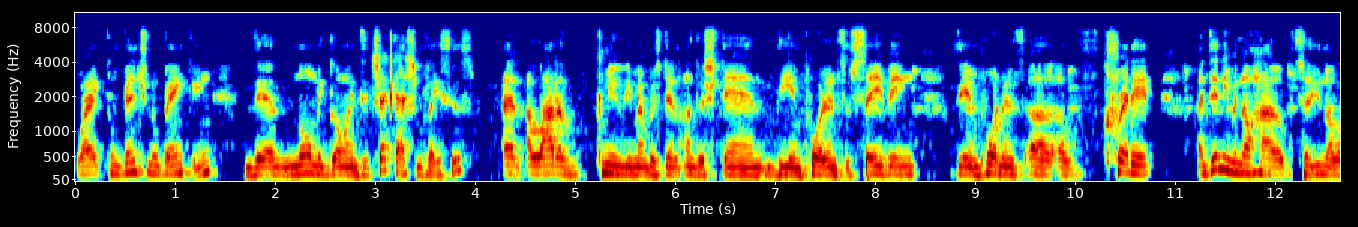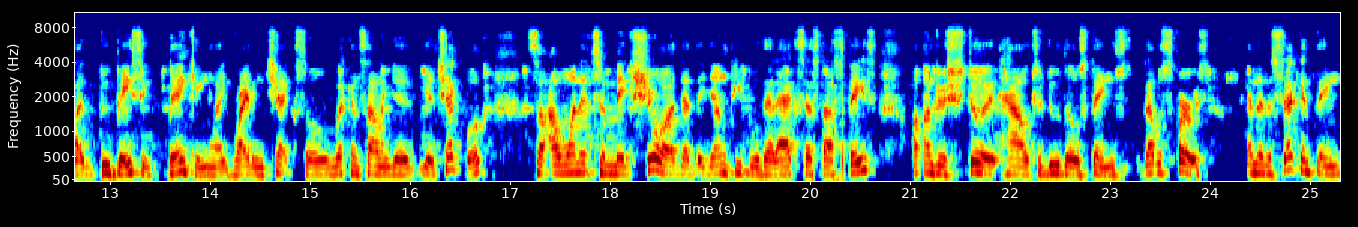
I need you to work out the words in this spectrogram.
right? Conventional banking. They're normally going to check cashing places. And a lot of community members didn't understand the importance of saving, the importance uh, of credit, and didn't even know how to, you know, like do basic banking, like writing checks or reconciling your, your checkbook. So I wanted to make sure that the young people that accessed our space understood how to do those things. That was first. And then the second thing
